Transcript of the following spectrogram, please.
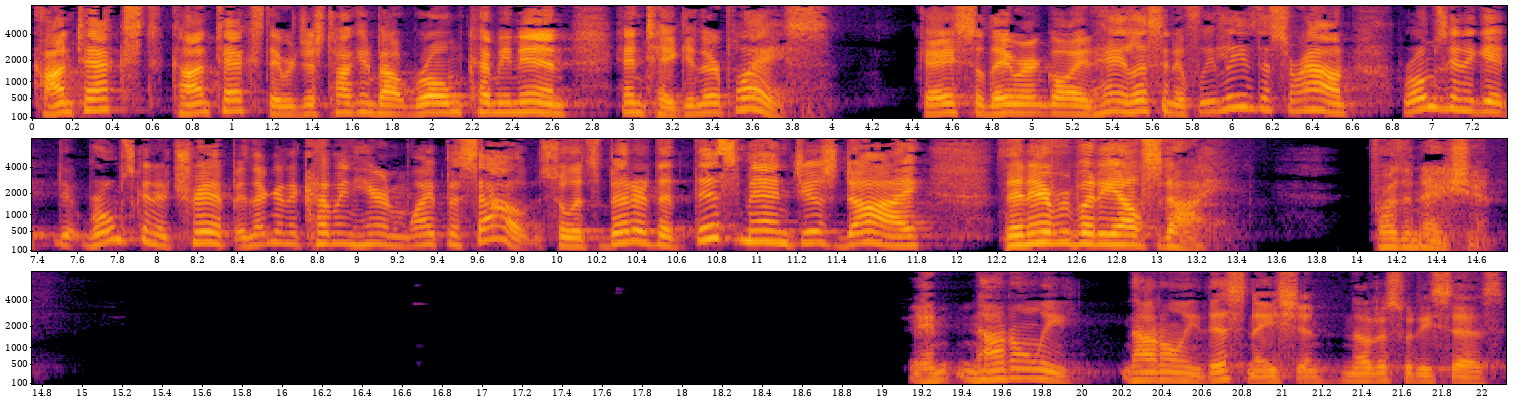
context, context. They were just talking about Rome coming in and taking their place. Okay, so they weren't going, hey, listen, if we leave this around, Rome's to get, Rome's going to trip and they're going to come in here and wipe us out. So it's better that this man just die than everybody else die for the nation. And not only, not only this nation, notice what he says,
